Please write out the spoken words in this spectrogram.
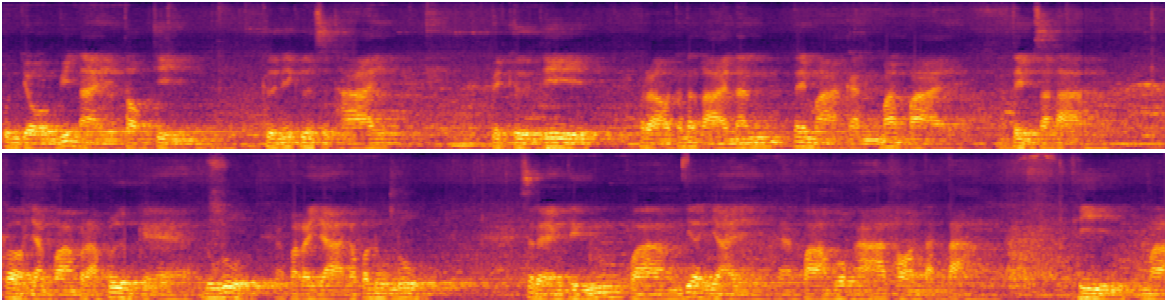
คุณโยมวินัยทองจีน คืนนี้คืนสุดท้าย เป็นคืนที่เราทั้งทั้งหลายนั้นได้มากันมากมายเต็มศาลา ก็ยังความปราบปลื้มแก่ลูกๆภรรยาแล้วก็ลูกๆ แสดงถึงความเยื่อใยความบวงหาอาทรต่างๆ ที่มา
